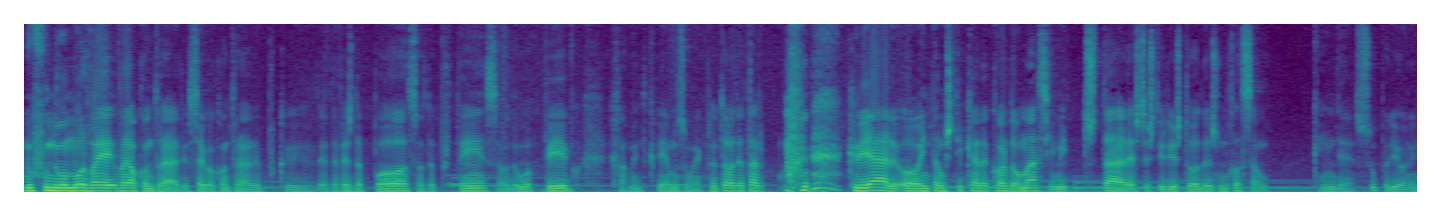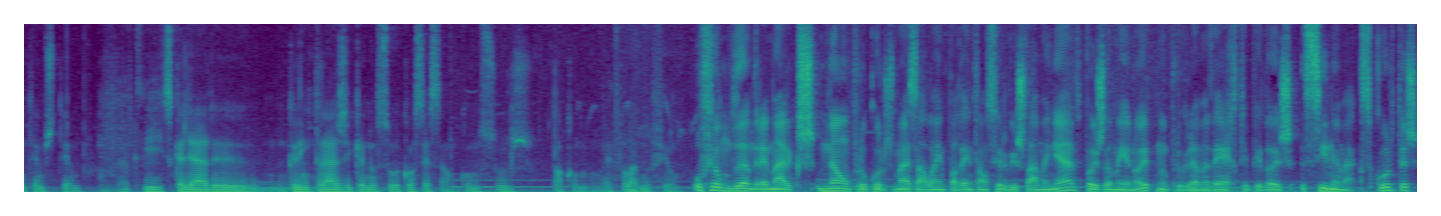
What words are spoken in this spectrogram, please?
No fundo o amor vai, vai ao contrário, segue ao contrário, porque é através da posse, ou da pertença, ou do apego, realmente criamos um ego. Portanto, eu estava a tentar criar, ou então esticar a corda ao máximo e testar estas teorias todas numa relação ainda é superior em termos de tempo Exato. e se calhar eh, um bocadinho trágica na sua concepção, como surge tal como é falado no filme. O filme de André Marques, Não Procures Mais Além, pode então ser visto amanhã, depois da meia-noite, no programa da RTP2 Cinemax Curtas,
